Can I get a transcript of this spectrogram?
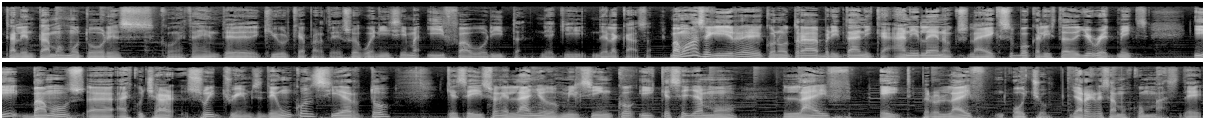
calentamos motores con esta gente de The Cure, que aparte de eso es buenísima y favorita de aquí de la casa, vamos a seguir eh, con otra británica, Annie Lennox, la ex vocalista de Eurythmics, y vamos eh, a escuchar Sweet Dreams de un concierto que se hizo en el año 2005 y que se llamó Live 8, pero Live 8. Ya regresamos con más de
